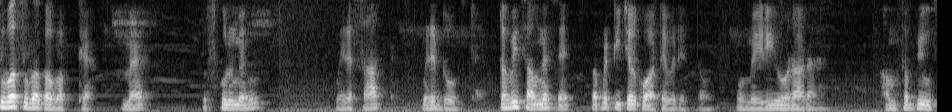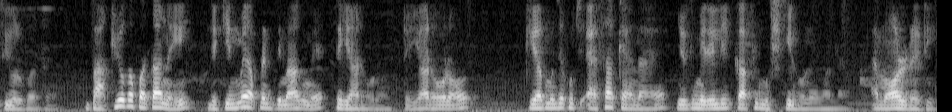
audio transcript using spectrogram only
सुबह सुबह का वक्त है। मैं स्कूल में हूँ। मेरे साथ मेरे दोस्त हैं। तभी सामने से मैं अपने टीचर को आते हुए देखता हूँ। वो मेरी ओर आ रहा है। हम सब भी उसी ओर बढ़ रहे हैं। बाकियों का पता नहीं, लेकिन मैं अपने दिमाग में तैयार हो रहा हूँ। तैयार हो रहा हूँ कि अब मुझे कुछ ऐसा कहना है, जो कि मेरे लिए काफ़ी मुश्किल होने वाला है। आई एम ऑल रेडी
